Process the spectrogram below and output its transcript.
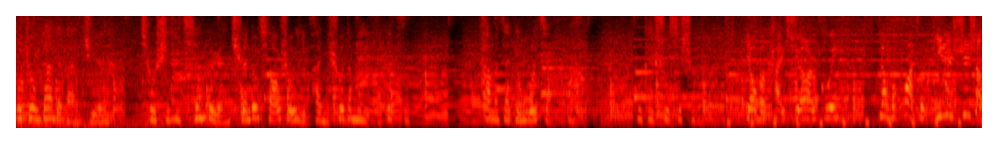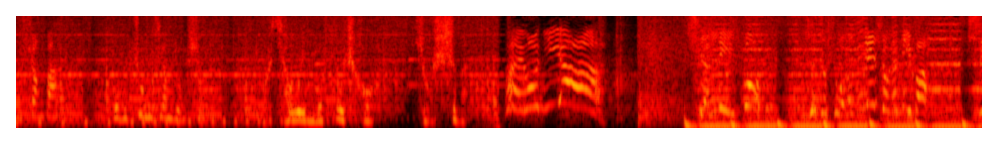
负重担的感觉，就是一千个人全都翘首以盼你说的每一个字。他们在等我讲话，我该说些什么？要么凯旋而归，要么化作敌人身上的伤疤。我们终将永生，我将为你们复仇，勇士们！艾欧尼亚，全力以赴，这就是我们坚守的地方。谁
